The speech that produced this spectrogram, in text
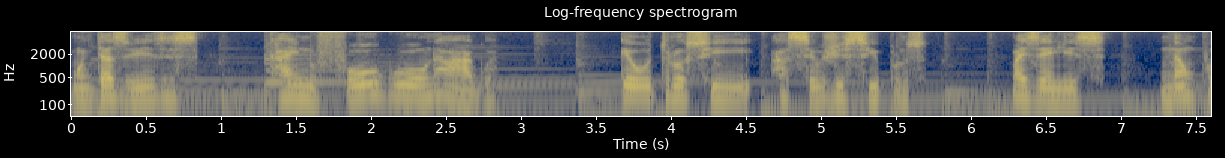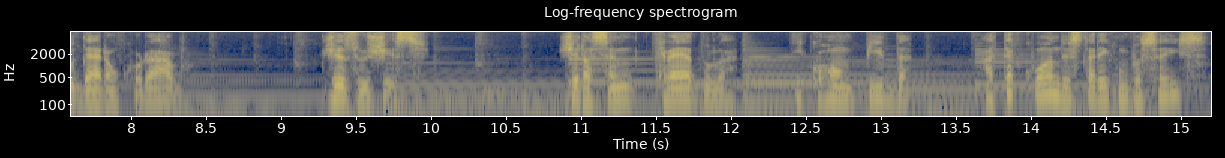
Muitas vezes cai no fogo ou na água. Eu o trouxe a seus discípulos, mas eles não puderam curá-lo. Jesus disse: geração incrédula e corrompida, até quando estarei com vocês?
